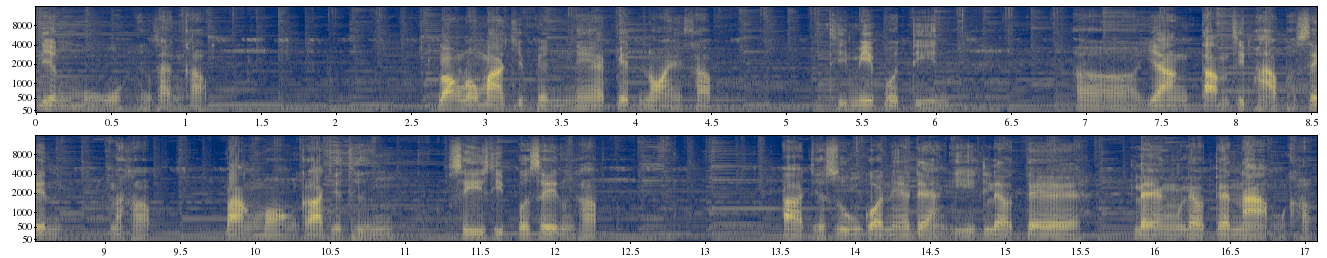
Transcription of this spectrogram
เลี้ยงหมูทั้งสันครับรองลงมาจะเป็นแหนเป็ดหน่อยครับ ที่มีโปรตีนเอ่ออย่างต่ำ15%นะครับ บางมองก็อาจจะถึง 40%ครับ อาจจะสูงกว่าแหนแดงอีกแล้วแต่ แรงแล้วแต่น้ำครับ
